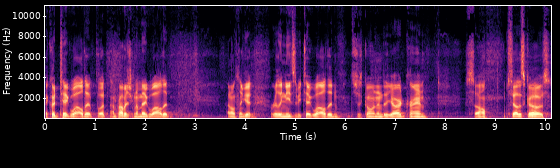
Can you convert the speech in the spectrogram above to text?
I could TIG weld it, but I'm probably just gonna MIG weld it. I don't think it really needs to be TIG welded. It's just going into the yard crane. So, we'll see how this goes.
